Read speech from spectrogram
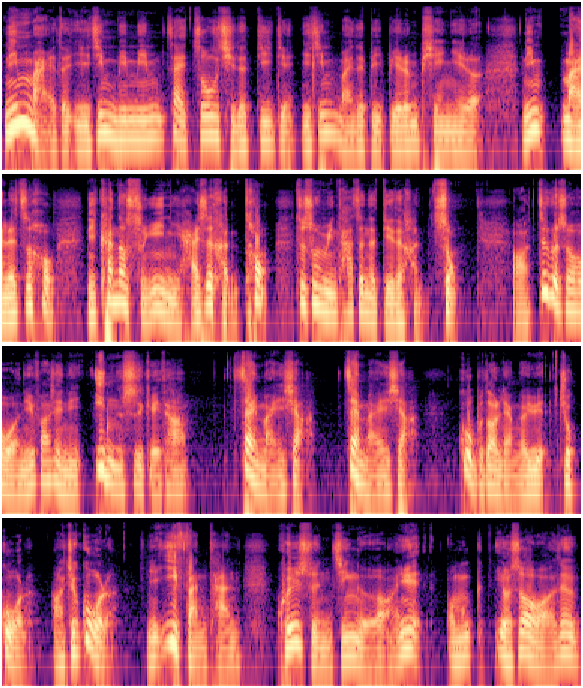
你买的已经明明在周期的低点，已经买的比别人便宜了，你买了之后，你看到损益你还是很痛，这说明它真的跌得很重啊。这个时候啊，你会发现你硬是给它再买一下，再买一下。过不到两个月就过了啊，就过了。你一反弹，亏损金额啊，因为我们有时候啊，这个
